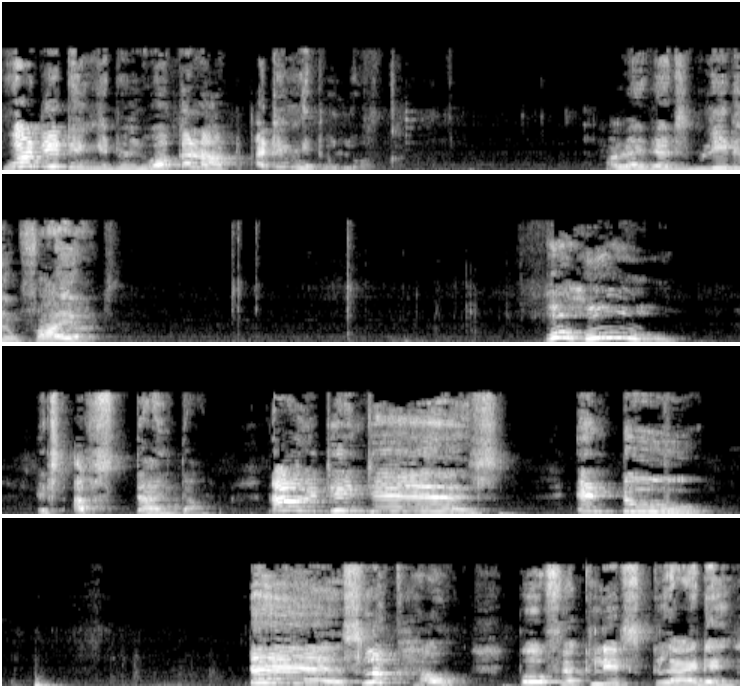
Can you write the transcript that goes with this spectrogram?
What do you think? It will work or not? I think it will work. Alright, it's bleeding fire. Woohoo! It's upside down. Now it changes into this. Look how perfectly it's gliding.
